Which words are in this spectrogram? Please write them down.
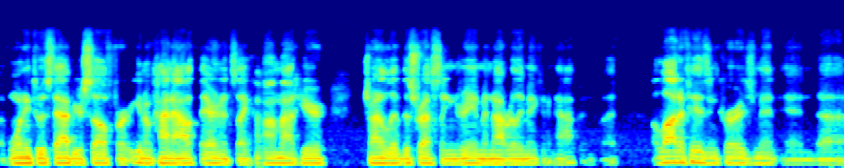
of wanting to establish yourself or you know kind of out there and it's like I'm out here trying to live this wrestling dream and not really making it happen. But a lot of his encouragement and uh,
